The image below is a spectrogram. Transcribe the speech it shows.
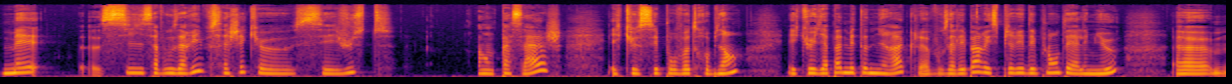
Mais si ça vous arrive, sachez que c'est juste un passage et que c'est pour votre bien et qu'il n'y a pas de méthode miracle. Vous n'allez pas respirer des plantes et aller mieux. Euh,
